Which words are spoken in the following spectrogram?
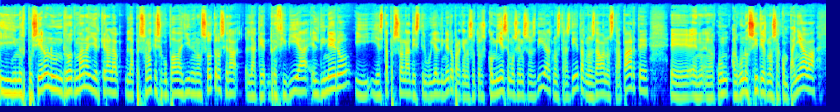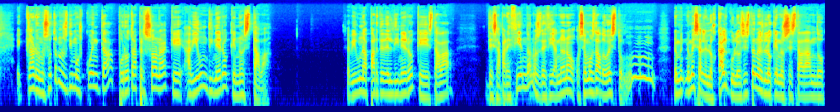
y nos pusieron un road manager, que era la, persona que se ocupaba allí de nosotros, era la que recibía el dinero y, esta persona distribuía el dinero para que nosotros comiésemos en esos días, nuestras dietas, nos daba nuestra parte, eh, en, algunos sitios nos acompañaba. Eh, claro, nosotros nos dimos cuenta por otra persona que había un dinero que no estaba. Había una parte del dinero que estaba desapareciendo, nos decían, no, no, os hemos dado esto. Mm, no, me, no me salen los cálculos, esto no es lo que nos está dando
